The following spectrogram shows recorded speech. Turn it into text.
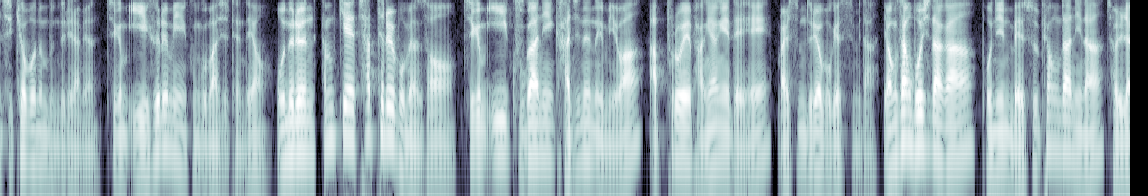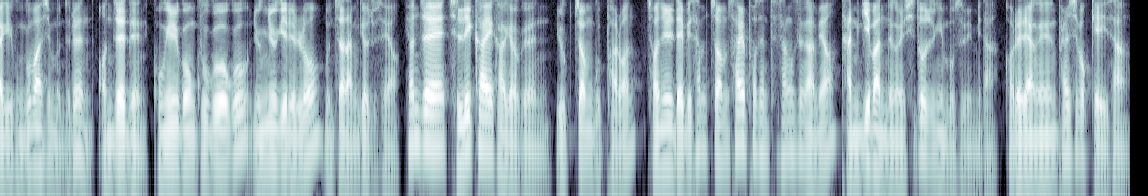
지켜보는 분들이라면 지금 이 흐름이 궁금하실 텐데요. 오늘은 함께 차트를 보면서 지금 이 구간이 가지는 의미와 앞으로의 방향에 대해 말씀드려 보겠습니다. 영상 보시다가 본인 매수 평단이나 전략이 궁금하신 분들은 언제든 010-9959-6611로 문자 남겨주세요. 현재 진리카의 가격은 6.98원, 전일 대비 3.41% 상승하며 단기 반등을 시도 중인 모습입니다. 거래량은 80억 개 이상,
